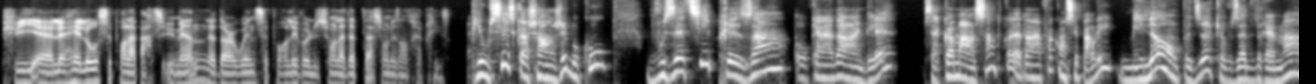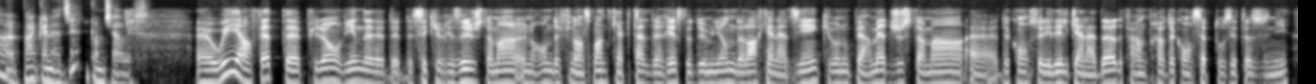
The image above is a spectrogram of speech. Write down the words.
Puis euh, le Hello, c'est pour la partie humaine. Le Darwin, c'est pour l'évolution, l'adaptation des entreprises. Puis aussi, ce qui a changé beaucoup, vous étiez présent au Canada anglais. Ça a commencé, en tout cas, la dernière fois qu'on s'est parlé. Mais là, on peut dire que vous êtes vraiment pan-canadien comme service. Euh, oui, en fait, euh, puis là, on vient de, sécuriser justement une ronde de financement de capital de risque de 2 millions de dollars canadiens qui va nous permettre justement euh, de consolider le Canada, de faire une preuve de concept aux États-Unis,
